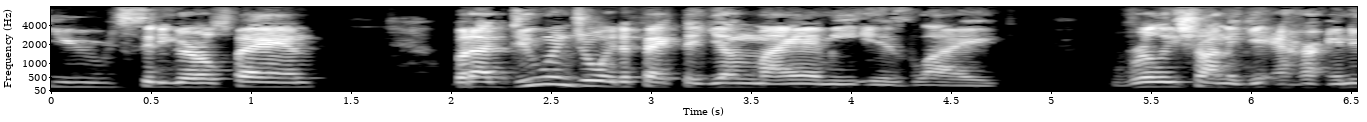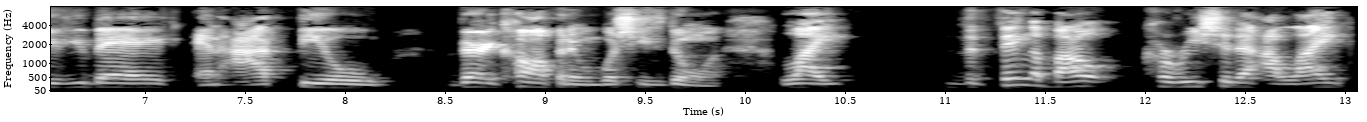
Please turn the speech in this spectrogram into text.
huge City Girls fan, but I do enjoy the fact that Young Miami is like really trying to get in her interview bag, and I feel very confident in what she's doing. Like the thing about Caresha that I like,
